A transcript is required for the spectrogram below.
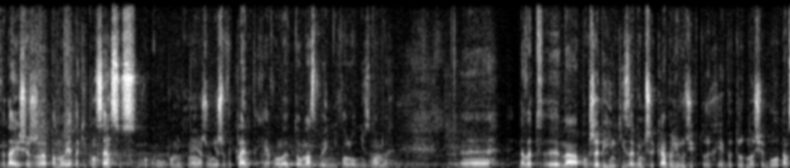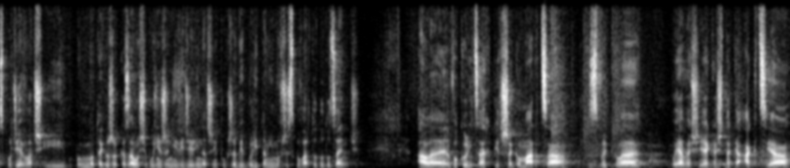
wydaje się, że panuje taki konsensus wokół upamiętniania żołnierzy wyklętych. Ja wolę tą nazwę, inni wolą niezłomnych. E, Nawet e, na pogrzebie Inki Zagończyka byli ludzie, których jakby trudno się było tam spodziewać i pomimo tego, że okazało się później, że nie wiedzieli na czyim pogrzebie byli, to mimo wszystko warto to docenić. Ale w okolicach 1 marca zwykle pojawia się jakaś taka akcja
